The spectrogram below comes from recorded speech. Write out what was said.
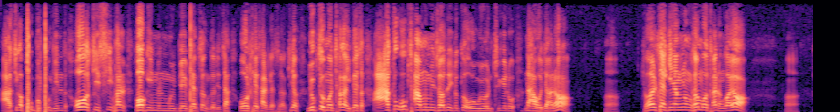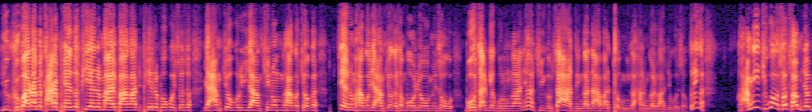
악취가 푹푹 풍기는데 어찌 씨발 거기 있는 물배 백성들이 다 옳게 살겠어. 그냥 육두문차가 입에서 악국국 참으면서도 이렇게 의원치기로 나오잖아. 어 절대 그냥 용서 못하는 거요. 어. 이그 바람에 다른 패도 피해를 많이 봐가지고 피해를 보고 있어서 양쪽으로 양키놈하고 저거 떼놈하고 양쪽에서 몰려오면서 못 살게 구는 거 아니야? 지금 싸든가 나발통인가 하는 걸 가지고서. 그러니까 강이 죽어서 점점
